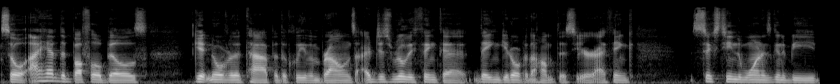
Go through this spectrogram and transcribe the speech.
So I have the Buffalo Bills getting over the top of the Cleveland Browns. I just really think that they can get over the hump this year. I think 16 to 1 is going to be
